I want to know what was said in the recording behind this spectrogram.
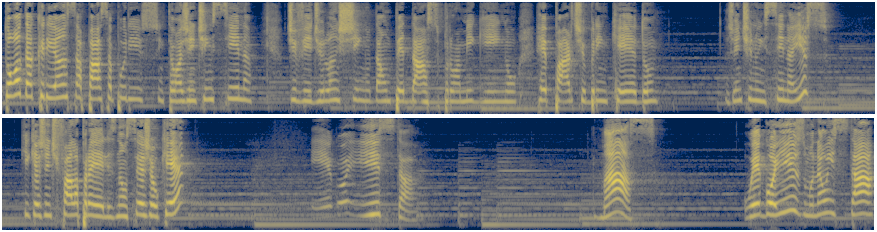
Toda criança passa por isso. Então a gente ensina. Divide o lanchinho, dá um pedaço para o amiguinho, reparte o brinquedo. A gente não ensina isso? O que, que a gente fala para eles? Não seja o quê? Egoísta. Mas o egoísmo não está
